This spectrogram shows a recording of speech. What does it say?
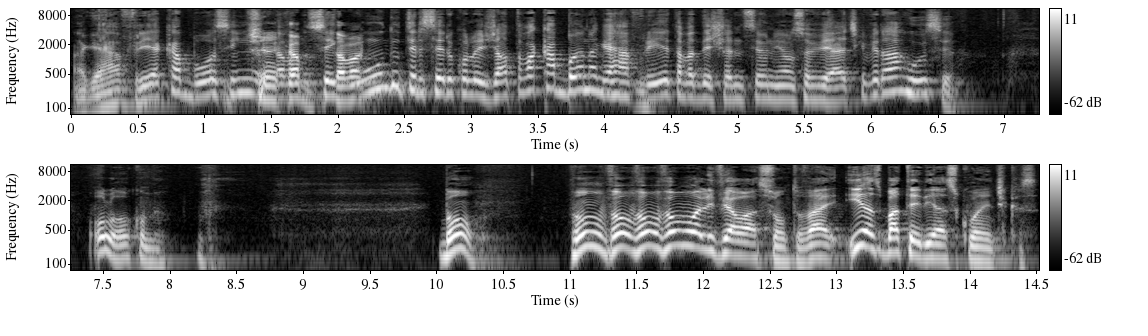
A Guerra Fria acabou assim, Tinha tava no acab- tava- segundo, terceiro colegial, tava acabando a Guerra Fria, tava deixando de ser União Soviética e virar a Rússia. Ô, louco, meu. Bom, vamos, vamos, vamos, vamos aliviar o assunto, vai. E as baterias quânticas?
